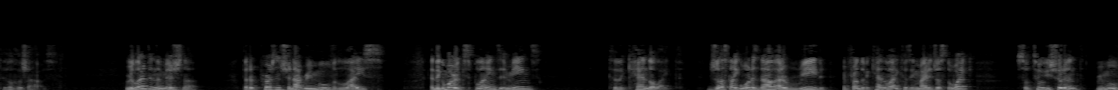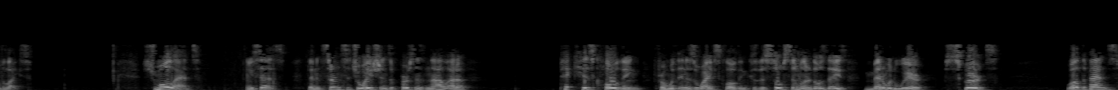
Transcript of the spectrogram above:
to Hilchas Shabbos. We learned in the Mishnah that a person should not remove lice, and the Gemara explains it means to the candlelight. Just like one is not allowed to read in front of a candlelight because he might adjust the wick, so too he shouldn't remove lice. Shmuel adds, and he says that in certain situations a person is not allowed to pick his clothing from within his wife's clothing because they're so similar. In those days, men would wear skirts. Well, it depends.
